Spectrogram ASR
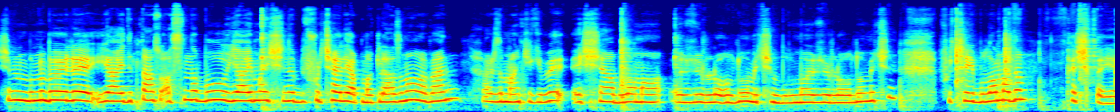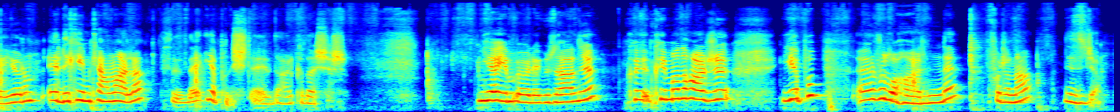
Şimdi bunu böyle yaydıktan sonra aslında bu yayma işini bir fırçayla yapmak lazım ama ben her zamanki gibi eşya bulama özürlü olduğum için, bulma özürlü olduğum için fırçayı bulamadım. Kaşıkla yayıyorum. Eldeki imkanlarla siz de yapın işte evde arkadaşlar. Yayın böyle güzelce. Kıy- kıymalı harcı yapıp e, rulo halinde fırına dizeceğim.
